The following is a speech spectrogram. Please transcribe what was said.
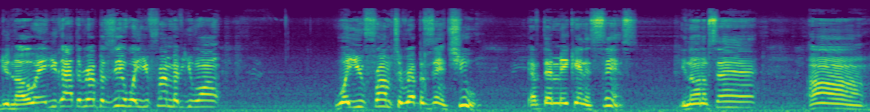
you know, and you got to represent where you're from if you want where you from to represent you. If that make any sense. You know what I'm saying? Um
